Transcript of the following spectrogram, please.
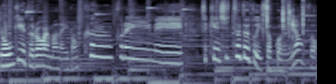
여기에 들어갈 만한 이런 큰 프레임의 찍힌 시트들도 있었거든요 그래서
